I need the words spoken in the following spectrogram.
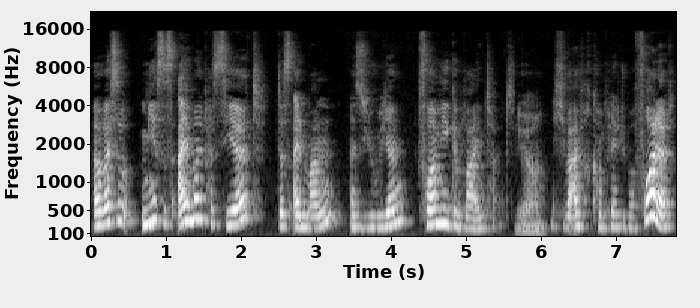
Aber weißt du, mir ist es einmal passiert, dass ein Mann, also Julian, vor mir geweint hat. Ja. Ich war einfach komplett überfordert.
